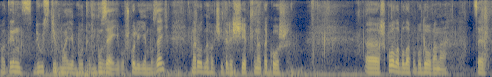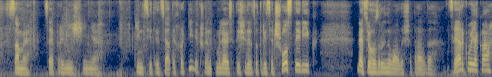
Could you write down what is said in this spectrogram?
Один з бюстів має бути в музеї, бо в школі є музей народного вчителя Щепкіна також. Е, Школа була побудована, це саме це приміщення в кінці 30-х років, якщо я не помиляюся, 1936 рік. Для цього зруйнували, щоправда, церкву, яка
